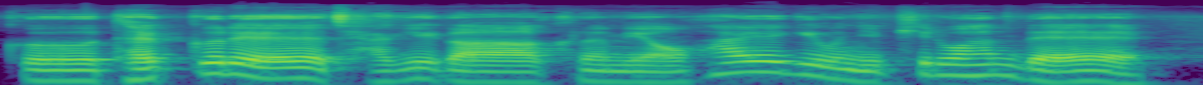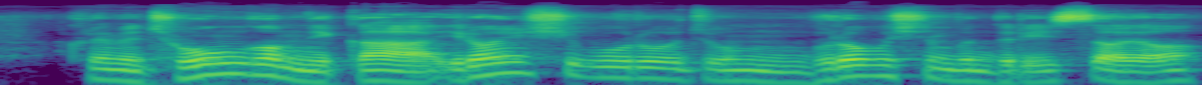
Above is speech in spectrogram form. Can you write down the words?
그 댓글에 자기가 그러면 화해 기운이 필요한데 그러면 좋은 겁니까? 이런 식으로 좀 물어보시는 분들이 있어요.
